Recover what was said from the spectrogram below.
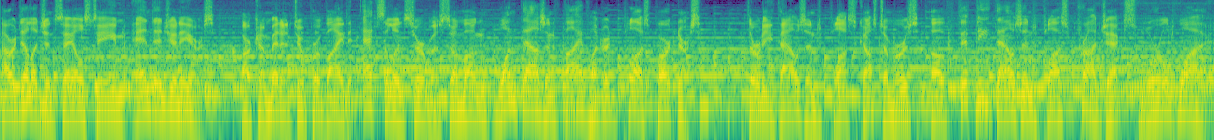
Our diligent sales team and engineers are committed to provide excellent service among 1,500 plus partners 30,000 plus customers of 50,000 plus projects worldwide.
